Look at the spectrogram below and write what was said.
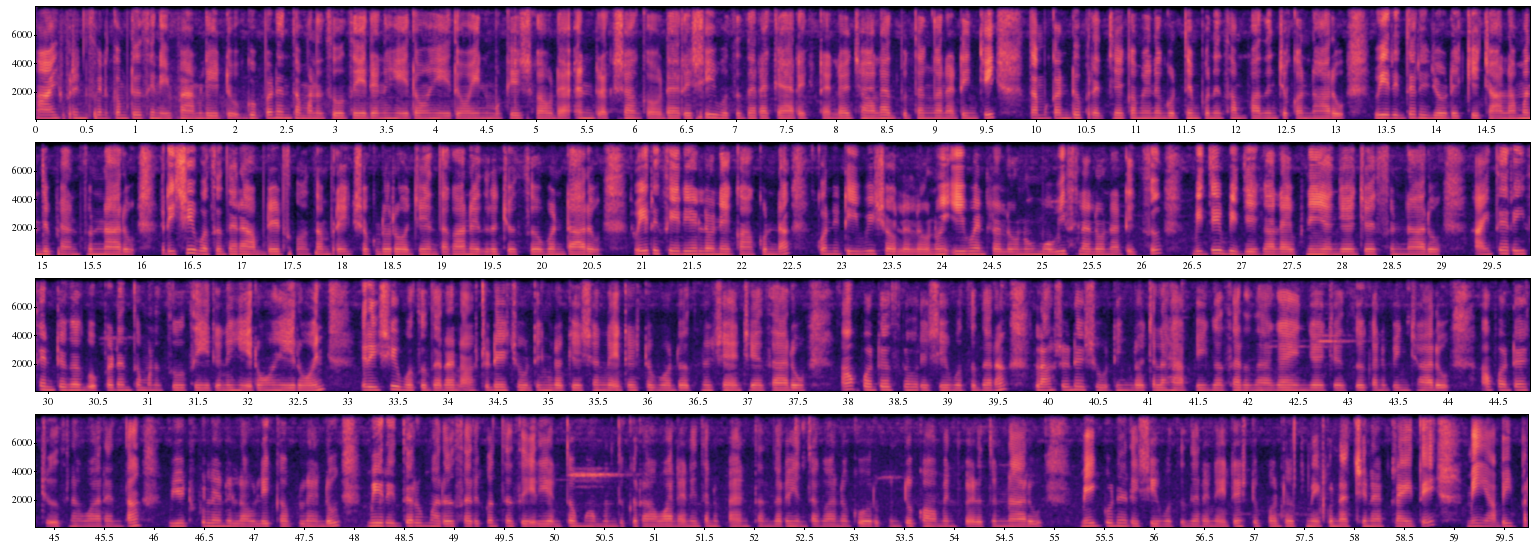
Hi friends welcome to cine family too. Guppedantha Manasu serial hero heroine Mukesh Gowda and Raksha Gowda. Rishi Vasudhara క్యారెక్టర్లో చాలా అద్భుతంగా నటించి తమకంటూ ప్రత్యేకమైన గుర్తింపుని సంపాదించుకున్నారు. వీరిద్దరి జోడీకి చాలామంది ఫ్యాన్స్ ఉన్నారు. రిషి వసుధర అప్డేట్స్ కోసం ప్రేక్షకులు రోజు ఎంతగానో ఎదురు చూస్తూ ఉంటారు. వీరి సీరియల్లోనే కాకుండా కొన్ని టీవీ షోలలోనూ ఈవెంట్లలోనూ మూవీస్లలో నటిస్తూ బిజీ బిజీగా లైఫ్ని ఎంజాయ్ చేస్తున్నారు. అయితే రీసెంట్గా Guppedantha Manasu serial hero heroine Rishi Vasudhara last day shooting location latest ఫొటోస్ను share చేశారు. ఆ ఫొటోస్లో రిషి వసుధర లాస్ట్ డే షూటింగ్లో చాలా హ్యాపీగా సరదాగా ఎంజాయ్ చేస్తూ కనిపించారు. ఆ ఫొటోస్ చూసిన వారంతా beautiful and lovely couple and మీరిద్దరూ మరో సరికొత్త సీరియల్తో మా ముందుకు రావాలని తన ఫ్యాన్స్ అందరూ ఎంతగానో కోరుకుంటూ కామెంట్ పెడుతున్నారు. మీకు కూడా రిషి వసుధర లేటెస్ట్ ఫొటోస్ మీకు నచ్చినట్లయితే మీ అభిప్రాయం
